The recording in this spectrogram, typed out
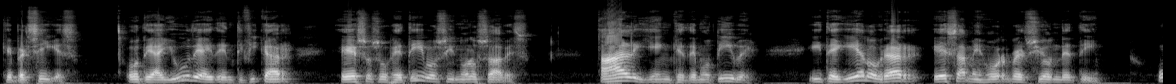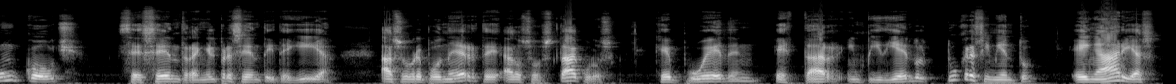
que persigues o te ayude a identificar esos objetivos si no lo sabes. Alguien que te motive y te guíe a lograr esa mejor versión de ti. Un coach se centra en el presente y te guía a sobreponerte a los obstáculos que pueden estar impidiendo tu crecimiento en áreas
